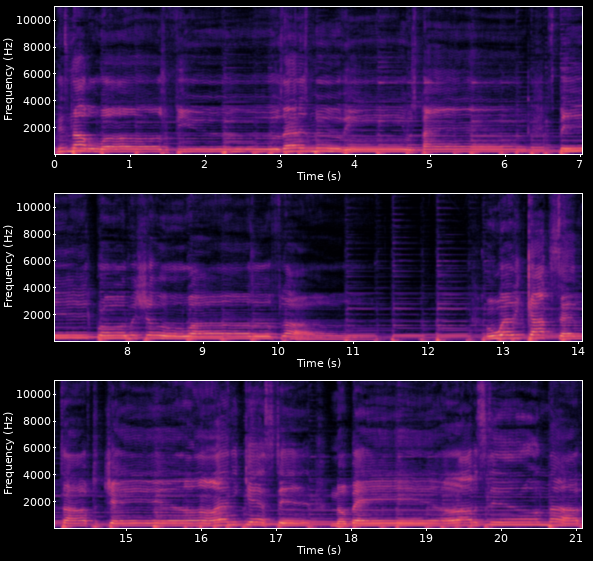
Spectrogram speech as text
His novel was refused and his movie Well, he got sent off to jail, and you guessed it, no bail. I was still not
